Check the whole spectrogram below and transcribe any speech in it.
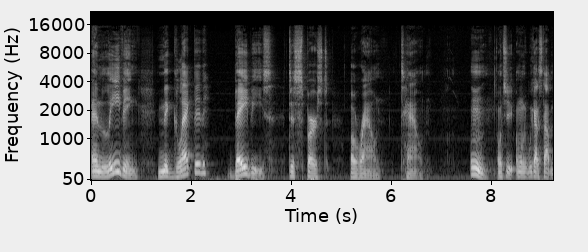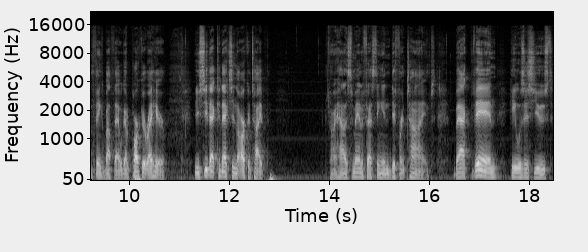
in leaving neglected babies dispersed around town. Mm, I want you. I want, we got to stop and think about that. We got to park it right here. You see that connection, the archetype. All right, how it's manifesting in different times. Back then, he was just used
